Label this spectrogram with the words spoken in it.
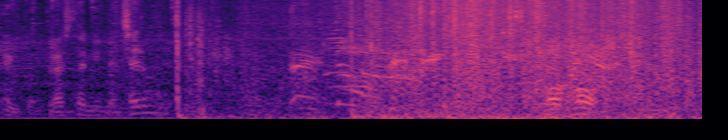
¿Encontraste mi mechero? ¡Ojo!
